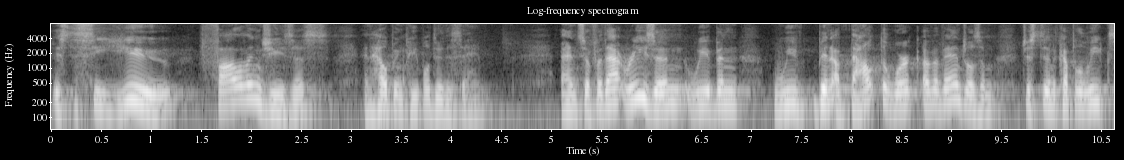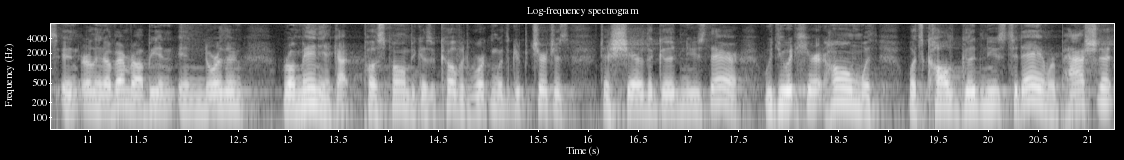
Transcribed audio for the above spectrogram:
is to see you following Jesus and helping people do the same. And so, for that reason, we've been we've been about the work of evangelism. Just in a couple of weeks, in early November, I'll be in, in northern Romania. It got postponed because of COVID, working with a group of churches to share the good news there. We do it here at home with what's called Good News Today, and we're passionate.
